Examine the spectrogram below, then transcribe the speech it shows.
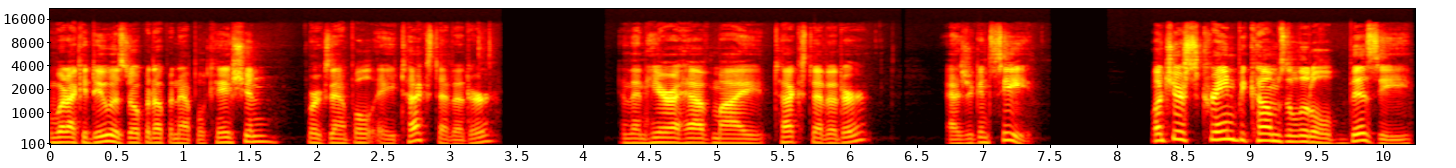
And what I could do is open up an application, for example, a text editor. And then here I have my text editor, as you can see. Once your screen becomes a little busy,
